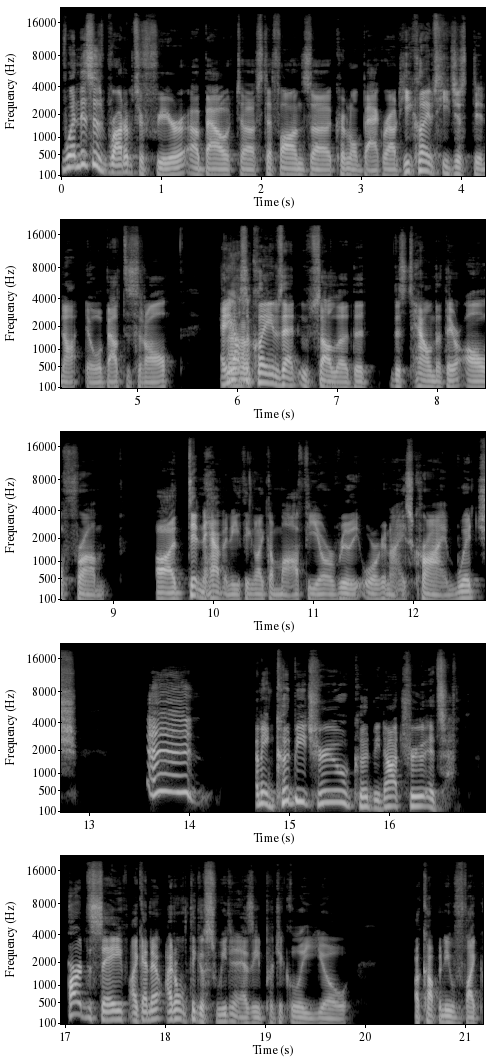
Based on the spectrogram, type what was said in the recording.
when this is brought up to Freer about uh, Stefan's uh, criminal background, he claims he just did not know about this at all. And he also Uh-huh. claims that Uppsala, the, this town that they're all from, uh, didn't have anything like a mafia or really organized crime, which, eh, I mean, could be true, could be not true. It's hard to say. Like, I, know, I don't think of Sweden as a particularly, you know, a company with like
